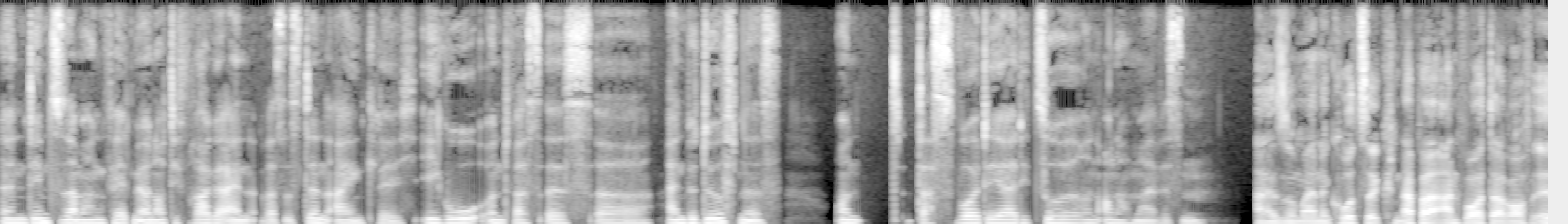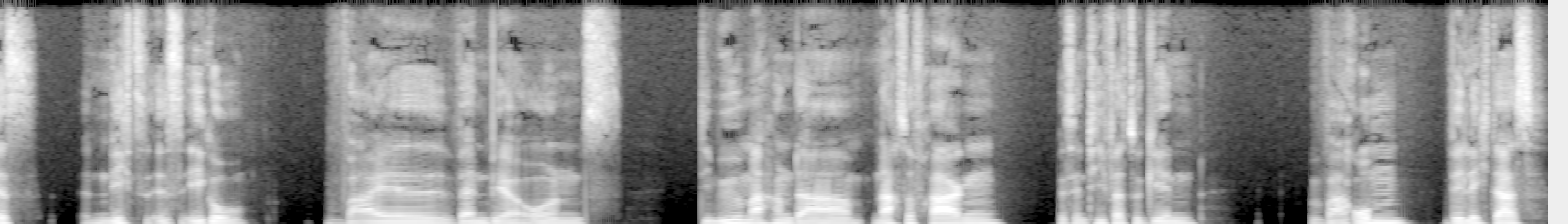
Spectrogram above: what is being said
In dem Zusammenhang fällt mir auch noch die Frage ein, was ist denn eigentlich Ego und was ist äh, ein Bedürfnis? Und das wollte ja die Zuhörerin auch nochmal wissen. Also meine kurze, knappe Antwort darauf ist, nichts ist Ego. Weil wenn wir uns die Mühe machen, da nachzufragen, bisschen tiefer zu gehen, warum will ich das?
